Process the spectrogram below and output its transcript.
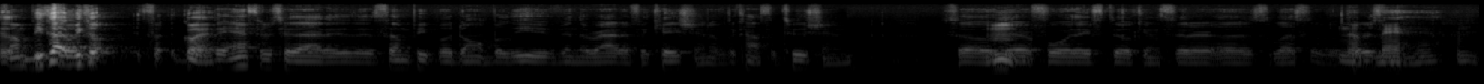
uh, Some because because go ahead. The answer to that is that some people don't believe in the ratification of the Constitution, so therefore they still consider us less of a Hmm. No, person. man.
